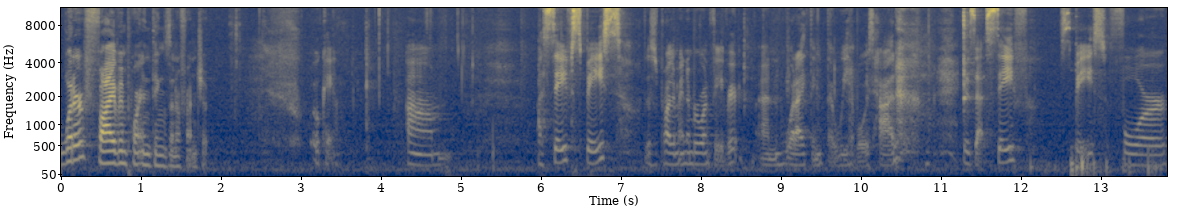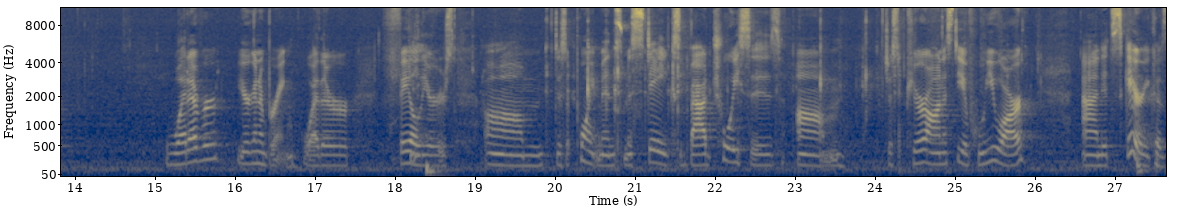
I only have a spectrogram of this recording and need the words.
What are five important things in a friendship? Okay. Um, a safe space. This is probably my number one favorite, and what I think that we have always had is that safe space for whatever you're gonna bring, whether failures, um, disappointments, mistakes, bad choices, um, just pure honesty of who you are. And it's scary because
